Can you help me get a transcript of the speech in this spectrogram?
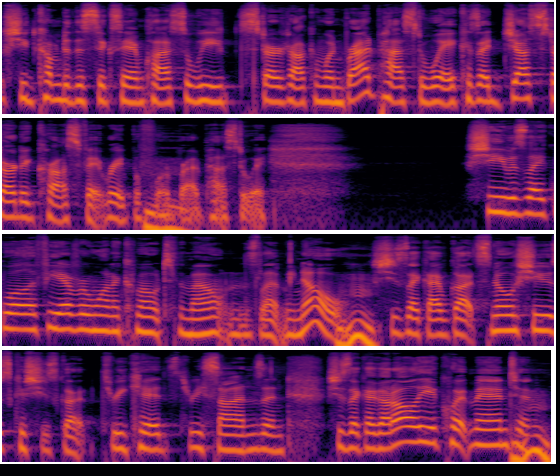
she'd come to the 6 a.m. class. So we started talking when Brad passed away because I just started CrossFit right before Brad passed away. She was like, Well, if you ever want to come out to the mountains, let me know. She's like, I've got snowshoes because she's got three kids, three sons. And she's like, I got all the equipment. And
